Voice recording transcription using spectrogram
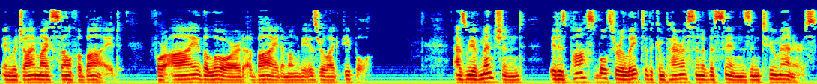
in which I myself abide, for I, the Lord, abide among the Israelite people. As we have mentioned, it is possible to relate to the comparison of the sins in two manners.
